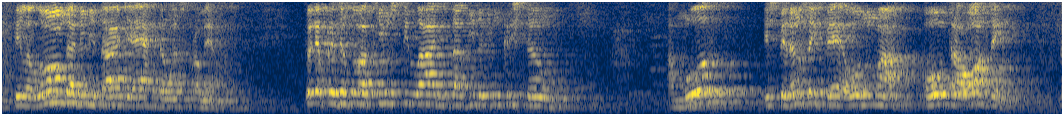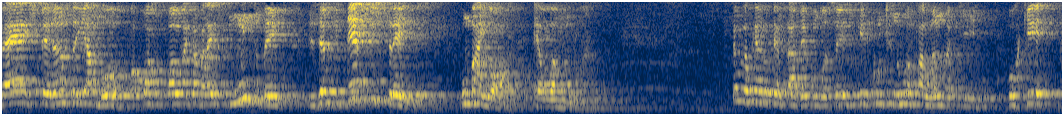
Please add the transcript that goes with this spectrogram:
e pela longanimidade, herdam as promessas. Então, ele apresentou aqui os pilares da vida de um cristão: amor, esperança e fé, ou numa outra ordem, fé, esperança e amor. O apóstolo Paulo vai trabalhar isso muito bem, dizendo que desses três, o maior é o amor. Então eu quero tentar ver com vocês o que ele continua falando aqui, porque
